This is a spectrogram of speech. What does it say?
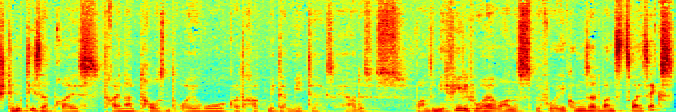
stimmt dieser Preis, dreieinhalbtausend Euro Quadratmeter Miete? Ich sage, ja, das ist wahnsinnig viel. Vorher waren es, bevor ihr gekommen seid, waren es 2,6.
